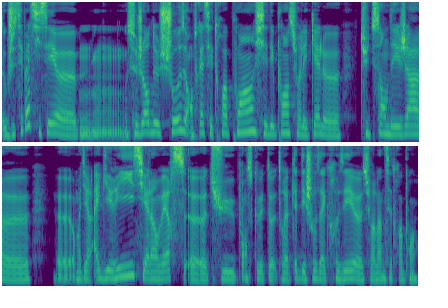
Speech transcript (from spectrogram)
Donc je sais pas si c'est euh, ce genre de choses. En tout cas, ces trois points, si c'est des points sur lesquels euh, tu te sens déjà, euh, on va dire aguerri. Si à l'inverse, tu penses que tu aurais peut-être des choses à creuser sur l'un de ces trois points.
